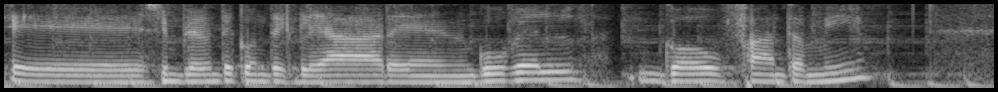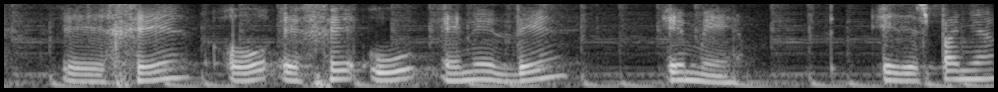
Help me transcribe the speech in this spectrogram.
Eh, simplemente con teclear en Google GoFundMe, eh, G O F U N D M E de España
